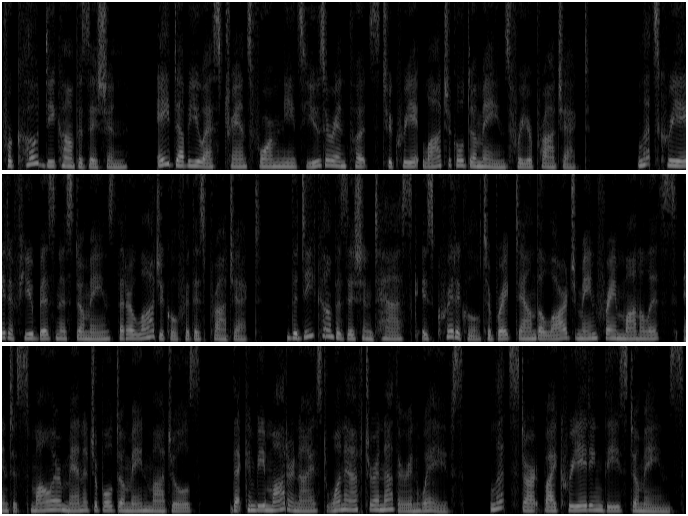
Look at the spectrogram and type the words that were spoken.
For code decomposition, AWS Transform needs user inputs to create logical domains for your project. Let's create a few business domains that are logical for this project. The decomposition task is critical to break down the large mainframe monoliths into smaller manageable domain modules that can be modernized one after another in waves. Let's start by creating these domains.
